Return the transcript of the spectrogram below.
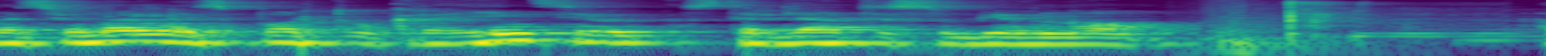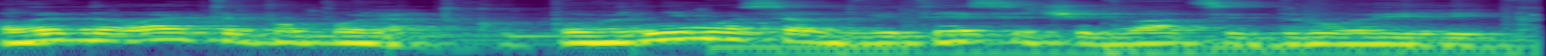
національний спорт українців стріляти собі в ногу. Але давайте по порядку. Повернімося в 2022 рік.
